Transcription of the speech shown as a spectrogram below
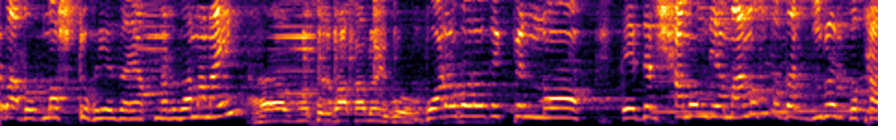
এবাদত নষ্ট হয়ে যায় আপনার জানা নাই? হ্যাঁ বড় বড় দেখবেন নখ এদের সামন দিয়ে মানুষ তো তার জোরের কথা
